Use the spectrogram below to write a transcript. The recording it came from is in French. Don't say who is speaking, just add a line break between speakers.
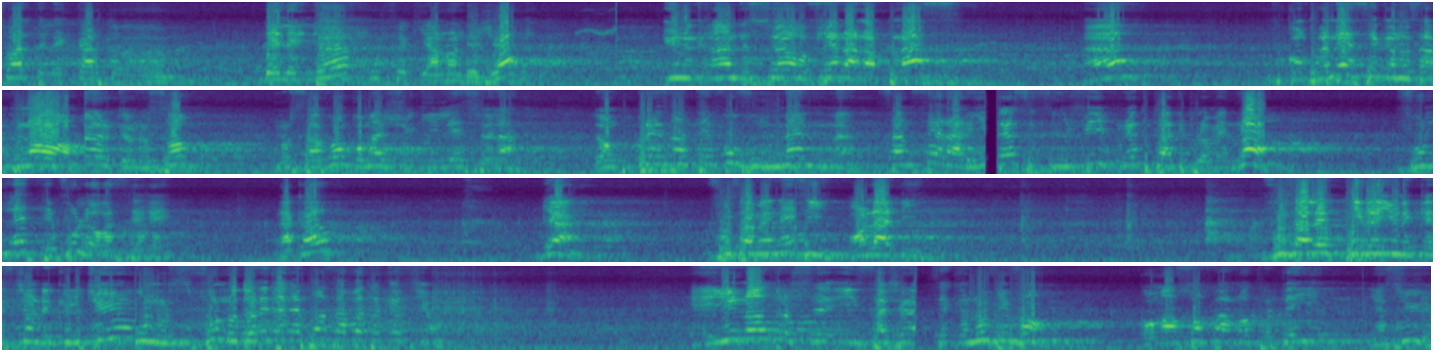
soit les cartes euh, des lecteurs, pour ceux qui en ont déjà. Une grande sœur vient à la place. Hein? Vous comprenez ce que nous appelons que nous sommes? Nous savons comment juguler cela. Donc présentez-vous vous-même. Ça ne sert à rien. Ça signifie que vous n'êtes pas diplômé. Non. Vous l'êtes et vous le resterez. D'accord? Bien. Vous amenez? Ici, on l'a dit. Vous allez tirer une question de culture, vous nous, vous nous donnez des réponses à votre question. Et une autre, il s'agira, c'est que nous vivons. Commençons par notre pays, bien sûr,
